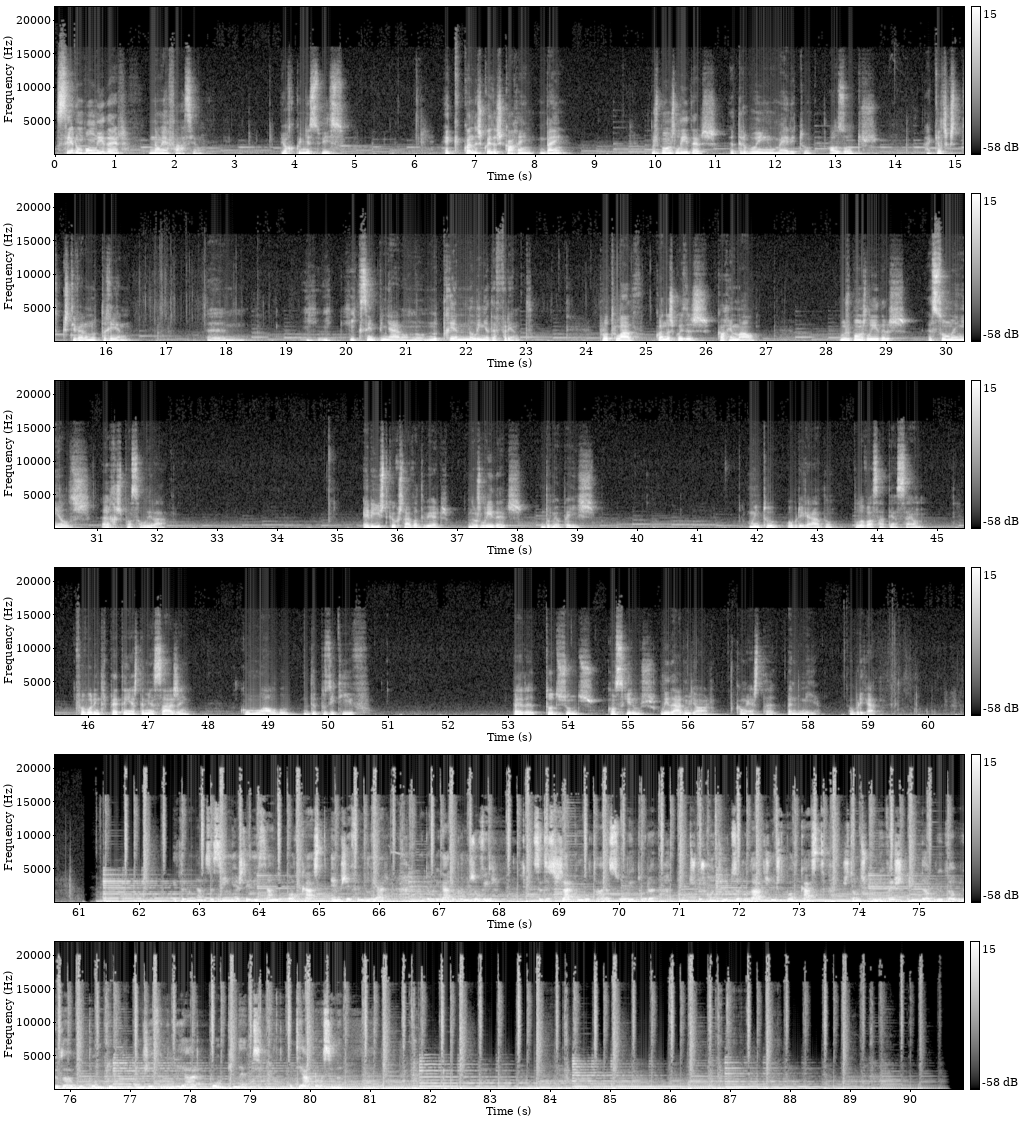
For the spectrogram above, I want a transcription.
Ser um bom líder não é fácil. Eu reconheço isso é que quando as coisas correm bem, os bons líderes atribuem o mérito aos outros, àqueles que estiveram no terreno, um, e, e, que se empenharam no, no terreno, na linha da frente. Por outro lado, quando as coisas correm mal, os bons líderes assumem eles a responsabilidade. Era isto que eu gostava de ver nos líderes do meu país. Muito obrigado pela vossa atenção. Por favor, interpretem esta mensagem como algo de positivo para todos juntos conseguirmos lidar melhor com esta pandemia. Obrigado. E terminamos assim esta edição do podcast MG Familiar. Muito obrigada por nos ouvir. Se desejar completar a sua leitura, muitos dos conteúdos abordados neste podcast estão disponíveis em www.mgfamiliar.net. Até à próxima!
